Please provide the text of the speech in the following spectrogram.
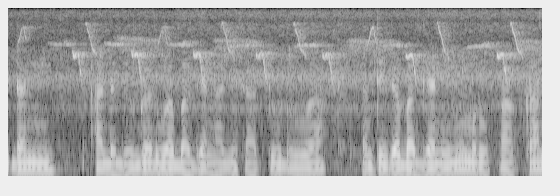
Dan ada juga dua bagian lagi satu dua. Dan tiga bagian ini merupakan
